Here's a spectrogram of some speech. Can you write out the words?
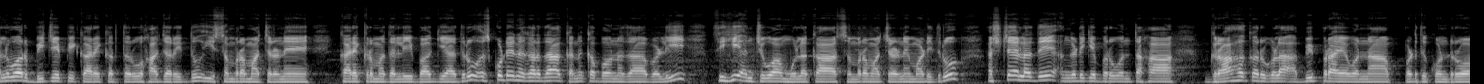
ಹಲವಾರು ಬಿಜೆಪಿ ಕಾರ್ಯಕರ್ತರು ಹಾಜರಿದ್ದು ಈ ಸಂಭ್ರಮಾಚರಣೆ ಕಾರ್ಯಕ್ರಮದಲ್ಲಿ ಭಾಗಿಯಾದರು. ಹೊಸಕೋಟೆ ನಗರದ ಕನಕ ಭವನದ ಬಳಿ ಸಿಹಿ ಹಂಚುವ ಮೂಲಕ ಸಂಭ್ರಮಾಚರಣೆ ಮಾಡಿದರು. ಅಷ್ಟೇ ಅಲ್ಲದೆ ಅಂಗಡಿಗೆ ಬರುವಂತಹ ಗ್ರಾಹಕರುಗಳ ಅಭಿಪ್ರಾಯವನ್ನು ಪಡೆದುಕೊಂಡರು.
